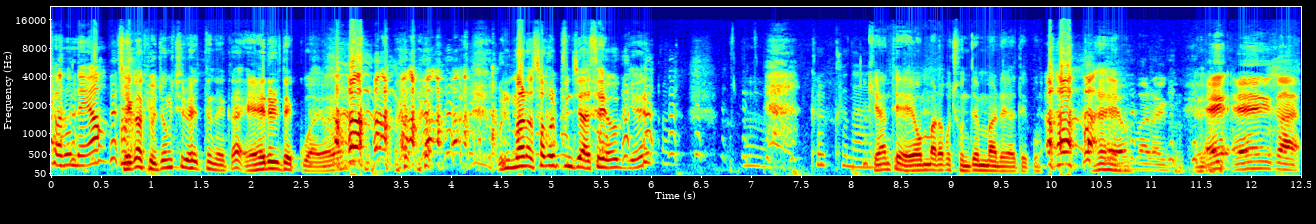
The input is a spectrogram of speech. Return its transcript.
결혼해요? 제가 교정 치료했던 애가 애를 데리고 와요. 얼마나 서글픈지 아세요, 그게? 그렇구나. 걔한테 애 엄마라고 존댓말 해야 되고. 애 엄마라고. 애 애가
